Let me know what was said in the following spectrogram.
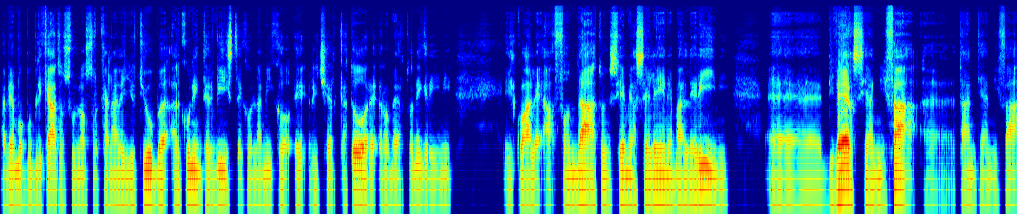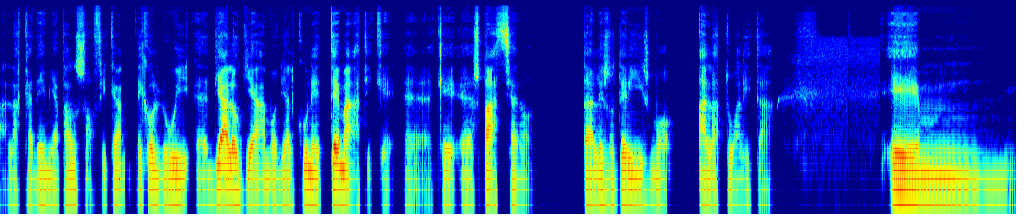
abbiamo pubblicato sul nostro canale YouTube alcune interviste con l'amico e ricercatore Roberto Negrini, il quale ha fondato insieme a Selene Ballerini, ehm, diversi anni fa, ehm, tanti anni fa, l'Accademia Pansofica e con lui, ehm, dialoghiamo di alcune tematiche, ehm, che, ehm, spaziano dall'esoterismo all'attualità. Ehm,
